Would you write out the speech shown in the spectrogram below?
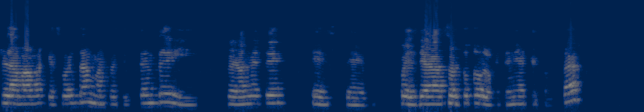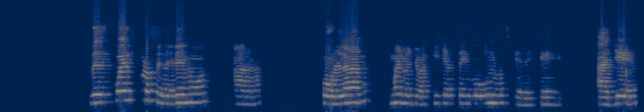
la baba que suelta, más resistente y realmente, este, pues ya suelto todo lo que tenía que soltar. Después procederemos a colar. Bueno, yo aquí ya tengo unos que dejé ayer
